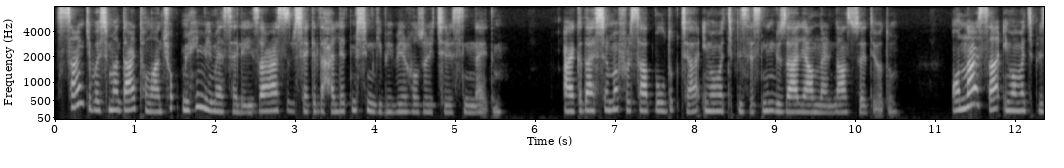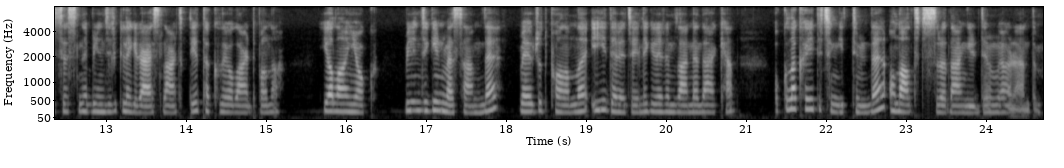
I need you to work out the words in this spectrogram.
Sanki başıma dert olan çok mühim bir meseleyi zararsız bir şekilde halletmişim gibi bir huzur içerisindeydim. Arkadaşlarıma fırsat buldukça İmam Hatip Lisesi'nin güzel yanlarından söz ediyordum. Onlarsa İmam Hatip Lisesi'ne birincilikle girersin artık diye takılıyorlardı bana. Yalan yok. Birinci girmesem de mevcut puanımla iyi dereceyle girerim zannederken okula kayıt için gittiğimde 16. sıradan girdiğimi öğrendim.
